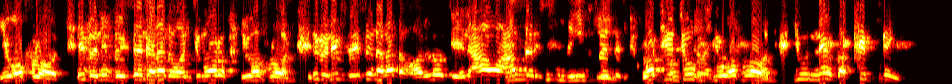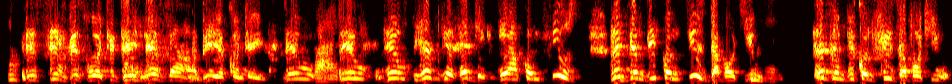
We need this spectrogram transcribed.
you offload. Even if they send another one tomorrow, you offload. Even if they send another unload an hour after it's message, what you do? You offload. You never keep things. Receive this word today. Never be a container. They will, they will, they will have the headache. They are confused. Let them be confused about you. Let them be confused about you.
